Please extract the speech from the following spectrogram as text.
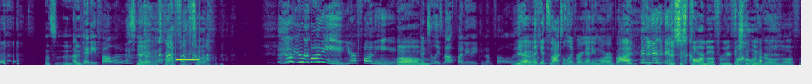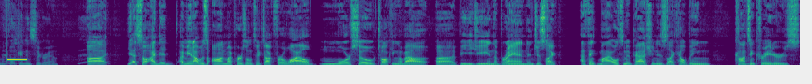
That's it, A it- pity follows. yeah, it's kind of fucked up. no, you're funny. You're funny. Um, Until he's not funny, then you can unfollow him. yeah, like it's not delivering anymore. Bye. it- it- this is karma for me following girls off of fucking Instagram. Uh, yeah, so I did. I mean, I was on my personal TikTok for a while, more so talking about uh, BDG and the brand, and just like I think my ultimate passion is like helping content creators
